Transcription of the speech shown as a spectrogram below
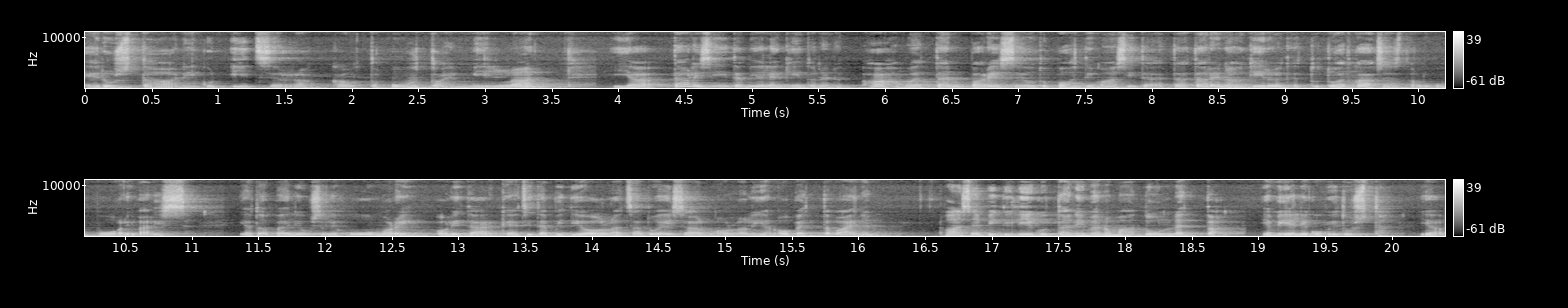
edustaa niin kuin itserakkautta puhtaimmillaan. Ja tämä oli siitä mielenkiintoinen hahmo, että tämän parissa joutui pohtimaan sitä, että tämä tarina on kirjoitettu 1800-luvun puolivälissä. Ja Topeliukselle huumori oli tärkeä, että sitä piti olla, että Satu ei saa olla liian opettavainen, vaan sen piti liikuttaa nimenomaan tunnetta ja mielikuvitusta. Ja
